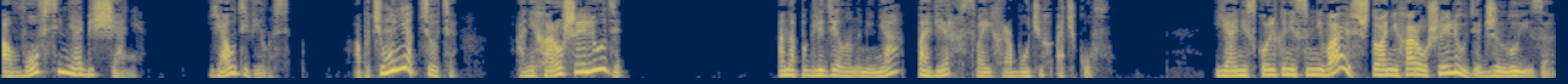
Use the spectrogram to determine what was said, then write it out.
а вовсе не обещание. Я удивилась. «А почему нет, тетя? Они хорошие люди». Она поглядела на меня поверх своих рабочих очков. «Я нисколько не сомневаюсь, что они хорошие люди, Джин Луиза,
